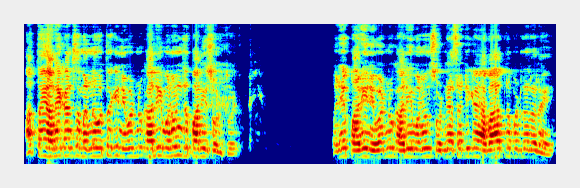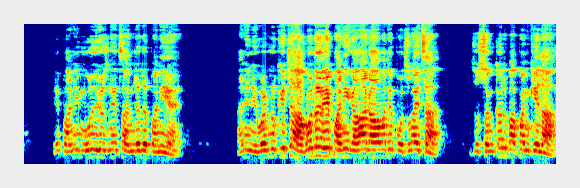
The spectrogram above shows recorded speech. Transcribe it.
आताही अनेकांचं म्हणणं होतं की निवडणूक आली म्हणून पाणी सोडतोय. पण हे पाणी निवडणूक आली म्हणून सोडण्यासाठी काही अभावातनं पडलेलं नाही. हे पाणी मूळ योजनेचं आणलेलं पाणी आहे. आणि निवडणुकीच्या अगोदर हे पाणी गावागावामध्ये पोचवायचा जो संकल्प आपण केला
